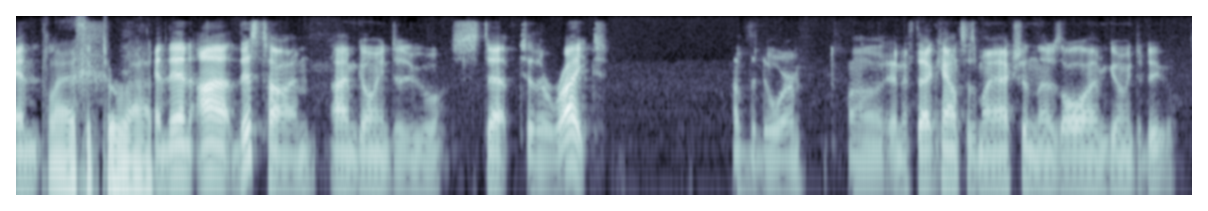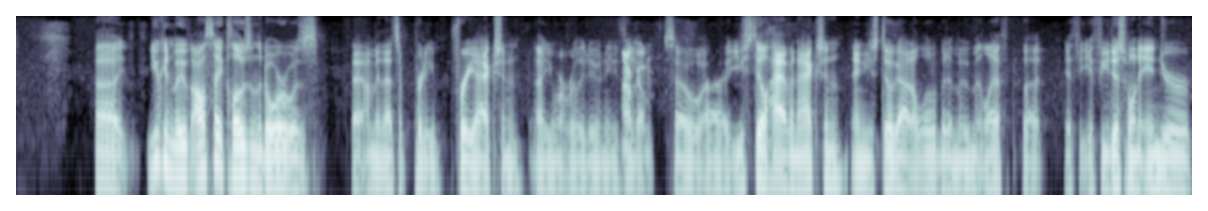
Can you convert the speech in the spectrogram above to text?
and Classic tarot. and then I this time I'm going to step to the right of the door, uh, and if that counts as my action, that is all I'm going to do. Uh, you can move. I'll say closing the door was. I mean, that's a pretty free action. Uh, you weren't really doing anything. Okay. So uh, you still have an action, and you still got a little bit of movement left. But if if you just want to end your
